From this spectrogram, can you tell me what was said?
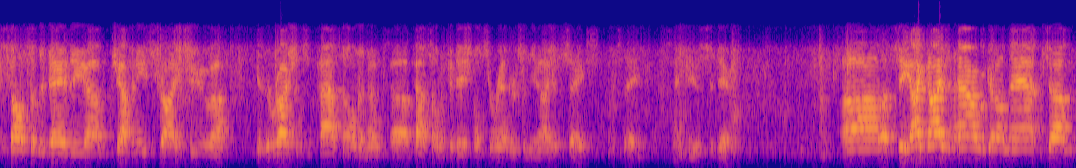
It's also the day the uh, Japanese tried to uh, get the Russians to pass on, an, uh, pass on a conditional surrender to the United States, which they refused to do. let's see, Ike Eisenhower, we're good on that. Um,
